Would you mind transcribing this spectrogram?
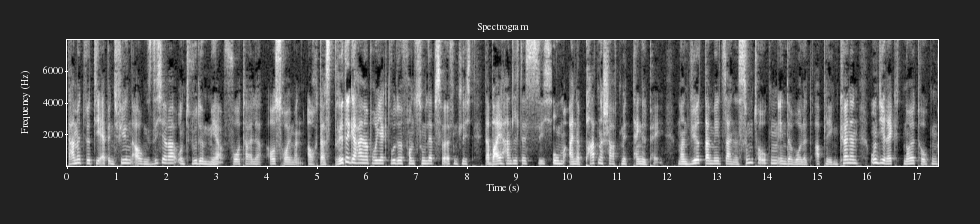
Damit wird die App in vielen Augen sicherer und würde mehr Vorteile ausräumen. Auch das dritte geheime Projekt wurde von Soonlabs veröffentlicht. Dabei handelt es sich um eine Partnerschaft mit TanglePay. Man wird damit seine Zoom-Token in der Wallet ablegen können und direkt neue Token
